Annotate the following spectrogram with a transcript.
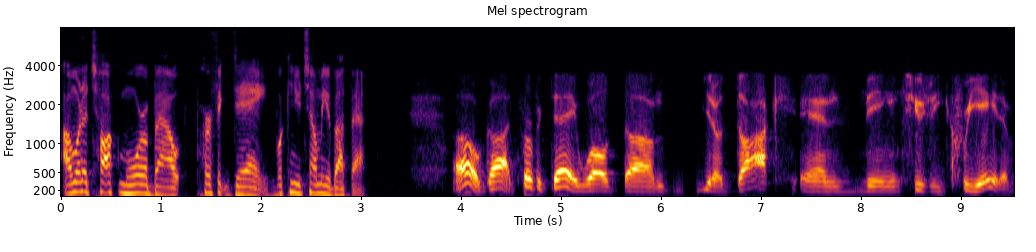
I want to talk more about Perfect Day. What can you tell me about that? Oh God, Perfect Day. Well, um, you know, Doc and being hugely creative,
